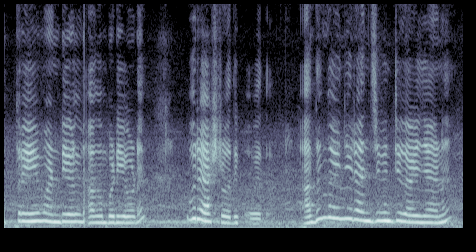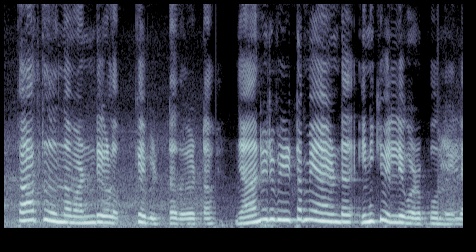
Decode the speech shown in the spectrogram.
ഇത്രയും വണ്ടികളുടെ അകമ്പടിയോടെ ഒരു രാഷ്ട്രപതി പോയത്. അതും കഴിഞ്ഞ് ഒരു അഞ്ച് മിനിറ്റ് കഴിഞ്ഞാണ് കാത്തു നിന്ന വണ്ടികളൊക്കെ വിട്ടത് കേട്ടോ. ഞാനൊരു വീട്ടമ്മയായതുകൊണ്ട് എനിക്ക് വലിയ കുഴപ്പമൊന്നുമില്ല.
